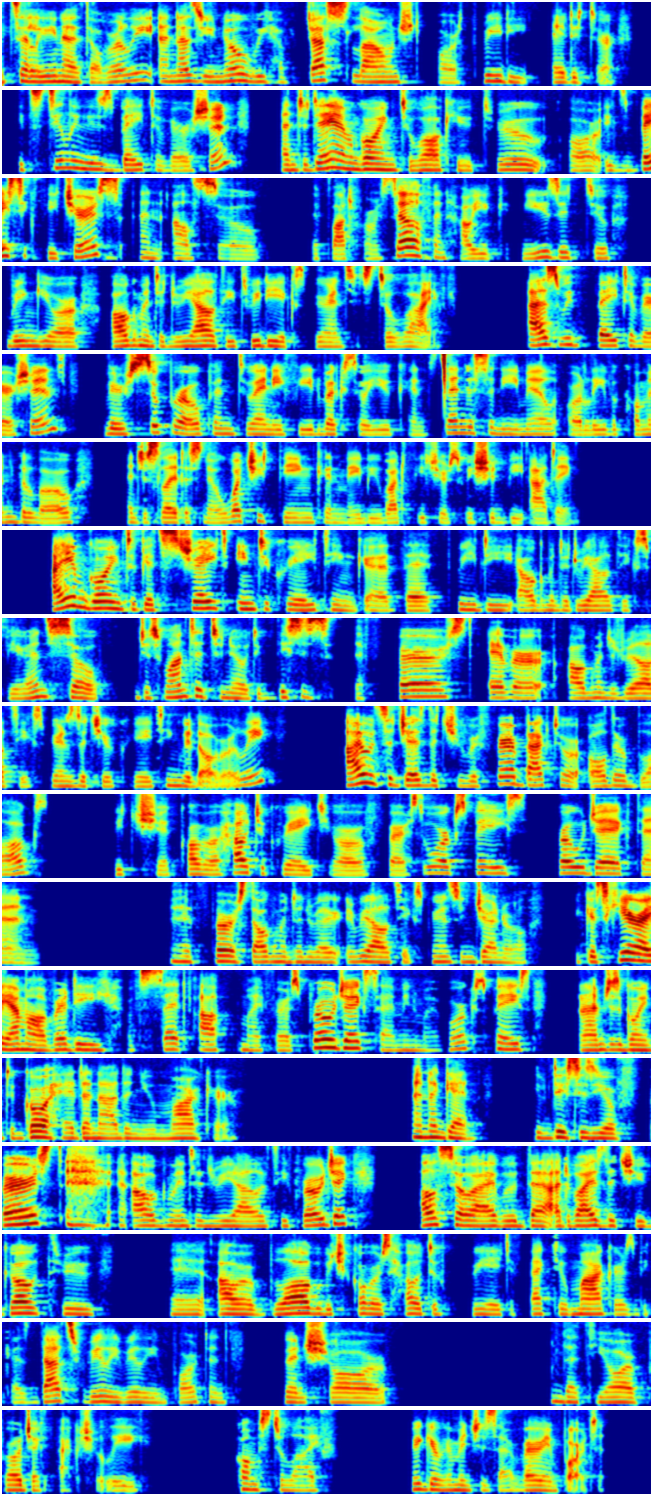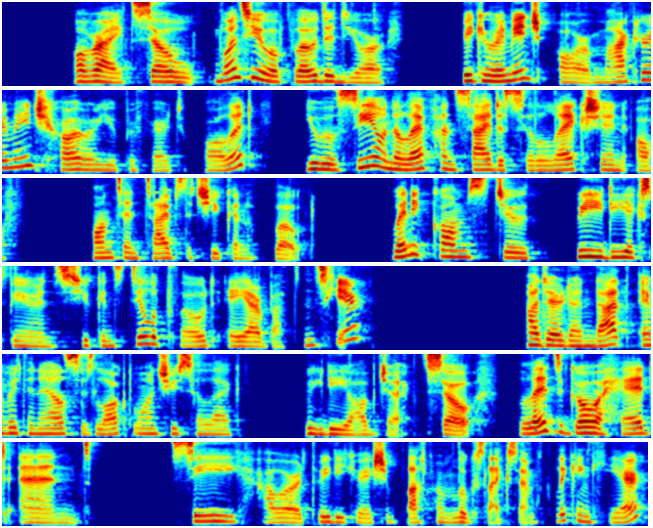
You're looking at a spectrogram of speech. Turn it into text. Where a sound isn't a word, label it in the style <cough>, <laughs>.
It's Alina at Overly, and as you know, we have just launched our 3D editor. It's still in its beta version, and today I'm going to walk you through our, its basic features and also the platform itself and how you can use it to bring your augmented reality 3D experiences to life. As with beta versions, we're super open to any feedback, so you can send us an email or leave a comment below and just let us know what you think and maybe what features we should be adding. I am going to get straight into creating uh, the 3D augmented reality experience. So, just wanted to note if this is the first ever augmented reality experience that you're creating with Overly, I would suggest that you refer back to our older blogs, which uh, cover how to create your first workspace, project, and uh, first augmented re- reality experience in general. Because here I am already have set up my first projects. I'm in my workspace and I'm just going to go ahead and add a new marker. And again, if this is your first <laughs> augmented reality project, also I would uh, advise that you go through uh, our blog, which covers how to create effective markers, because that's really, really important to ensure that your project actually comes to life. Trigger images are very important. All right, so once you uploaded your trigger image or marker image, however you prefer to call it, you will see on the left hand side a selection of content types that you can upload. When it comes to 3D experience, you can still upload AR buttons here. Other than that, everything else is locked once you select 3D objects. So let's go ahead and see how our 3D creation platform looks like. So I'm clicking here.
